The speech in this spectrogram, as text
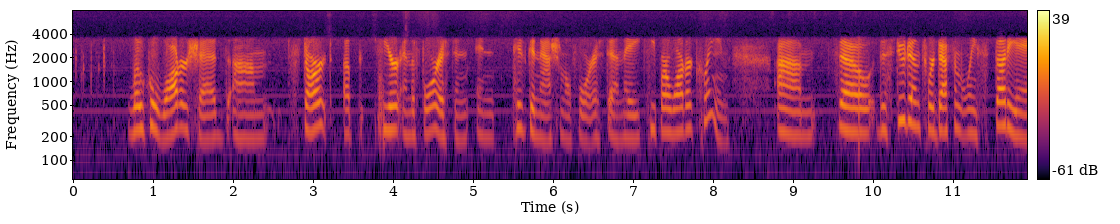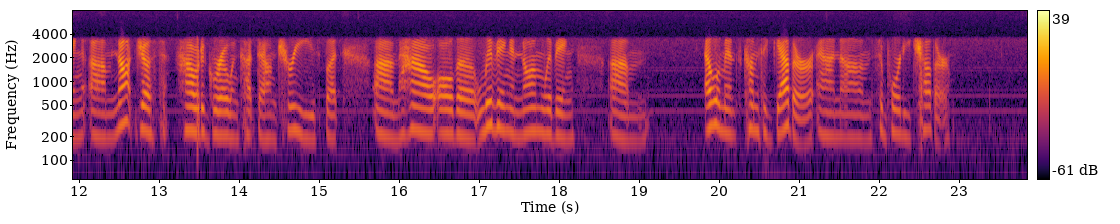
local watersheds um, start up here in the forest in, in Pisgah National Forest, and they keep our water clean. Um, so the students were definitely studying um, not just how to grow and cut down trees, but um, how all the living and non-living um, elements come together and um, support each other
